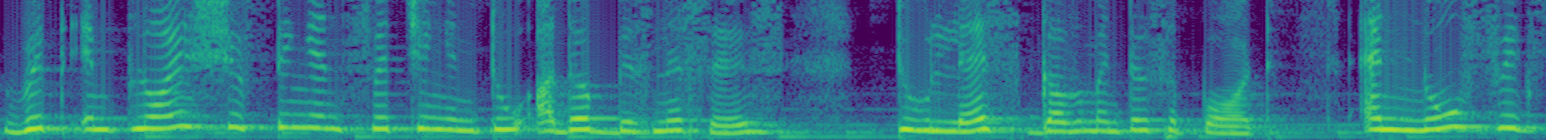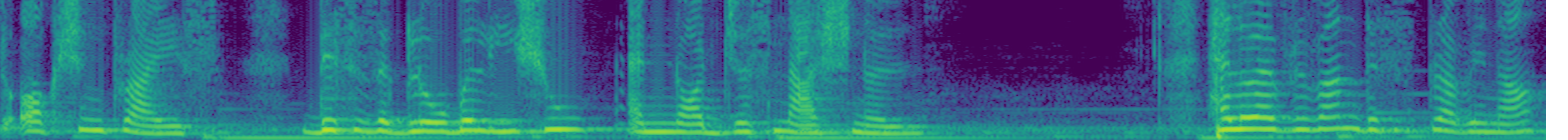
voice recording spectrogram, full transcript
With employees shifting and switching into other businesses to less governmental support and no fixed auction price, this is a global issue and not just national. Hello everyone, this is Pravina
